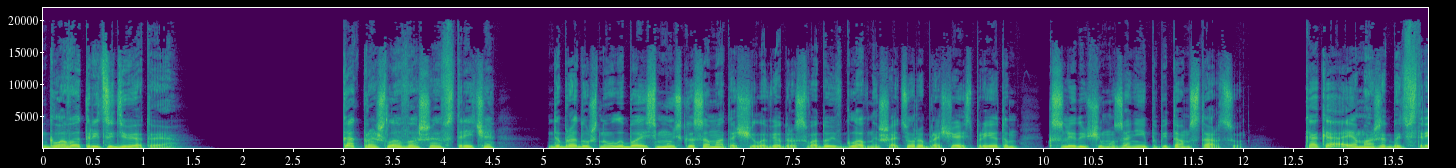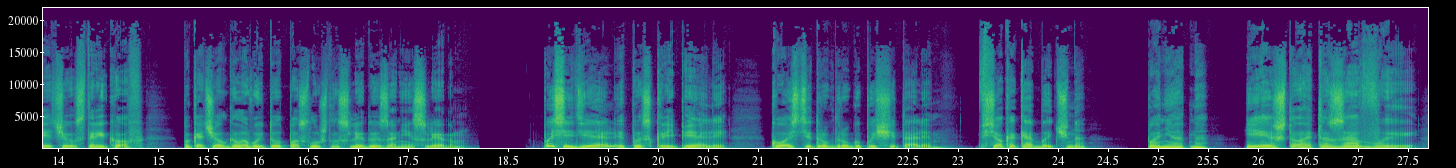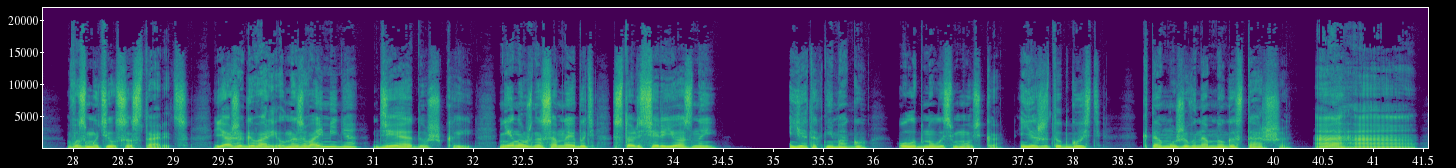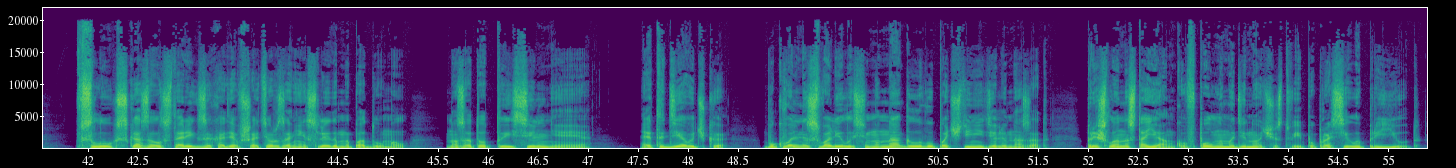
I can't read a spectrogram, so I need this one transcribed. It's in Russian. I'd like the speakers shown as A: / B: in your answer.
A: Глава 39.
B: «Как прошла ваша встреча?»
A: Добродушно улыбаясь, Муська сама тащила ведра с водой в главный шатер, обращаясь при этом к следующему за ней по пятам старцу.
C: «Какая может быть встреча у стариков?» — покачал головой тот, послушно следуя за ней следом. «Посидели, поскрипели, кости друг другу посчитали. Все как обычно».
B: «Понятно».
C: «И что это за «вы»?» Возмутился старец. «Я же говорил, называй меня дедушкой. Не нужно со мной быть столь серьезной».
B: «Я так не могу», — улыбнулась Муська. «Я же тут гость. К тому же вы намного старше».
C: «Ага», —
A: вслух сказал старик, заходя в шатер за ней следом и подумал. «Но зато ты сильнее. Эта девочка буквально свалилась ему на голову почти неделю назад. Пришла на стоянку в полном одиночестве и попросила приют».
